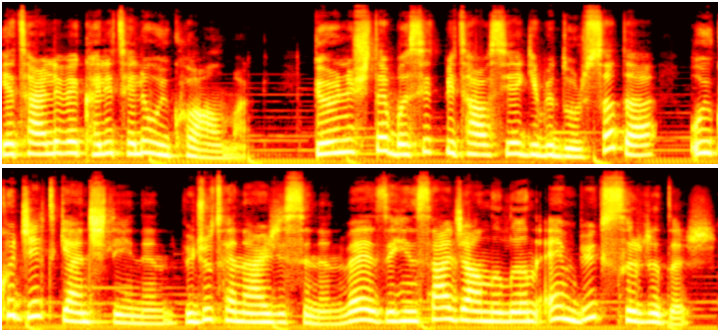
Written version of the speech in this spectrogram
Yeterli ve kaliteli uyku almak. Görünüşte basit bir tavsiye gibi dursa da uyku cilt gençliğinin, vücut enerjisinin ve zihinsel canlılığın en büyük sırrıdır.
